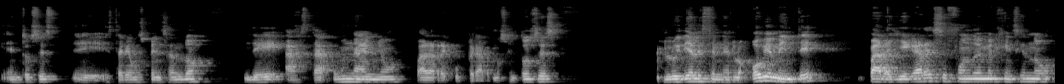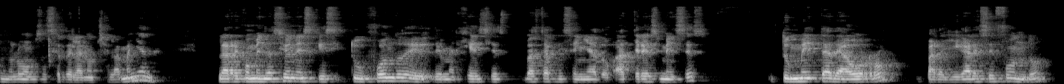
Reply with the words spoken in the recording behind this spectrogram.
entonces eh, estaríamos pensando de hasta un año para recuperarnos. Entonces, lo ideal es tenerlo. Obviamente, para llegar a ese fondo de emergencia no, no lo vamos a hacer de la noche a la mañana. La recomendación es que si tu fondo de, emergencias va a estar diseñado a tres meses, tu meta de ahorro para llegar a ese fondo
